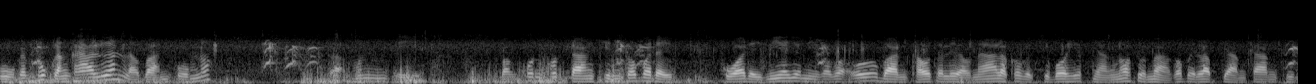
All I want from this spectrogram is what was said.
ปลูกกันทุกหลังคาเรือนละบ้านผมเนาะ ก็มันเอบางคนคดดังถิ่นเขาบ่ได้ผัวได้เมียอยู่นี่ก็ว่าโอ้บ้านเขาจะแล้วนะ แล้วเขาก็สิบ่เฮ็ดหยังเนาะส่วนมากเขาไปรับจ้างกลางถิ่น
